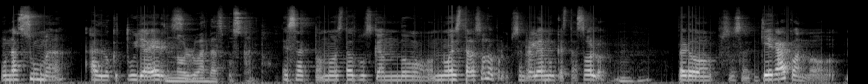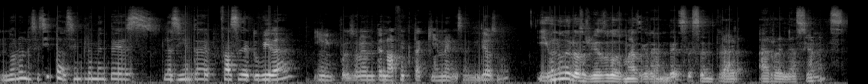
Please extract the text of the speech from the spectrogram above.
una suma a lo que tú ya eres. No lo andas buscando. Exacto, no estás buscando no estar solo, porque pues en realidad nunca estás solo. Pero, pues, o sea, llega cuando no lo necesitas, simplemente es la siguiente fase de tu vida y pues obviamente no afecta a quién eres en Dios, ¿no? Y uno de los riesgos más grandes es entrar a relaciones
